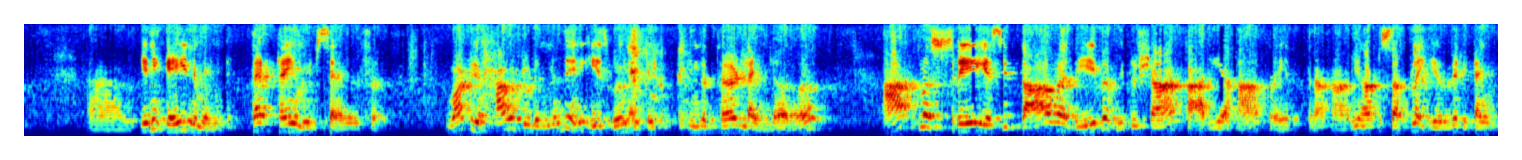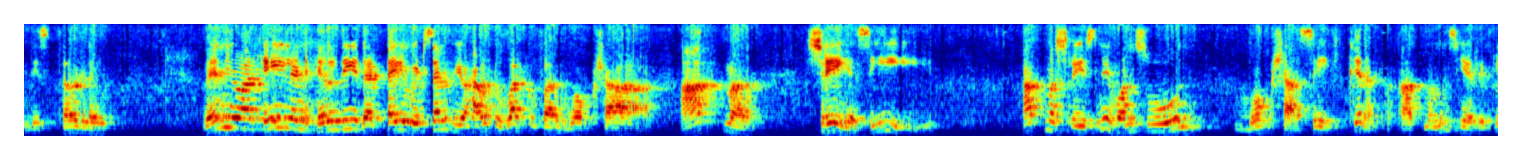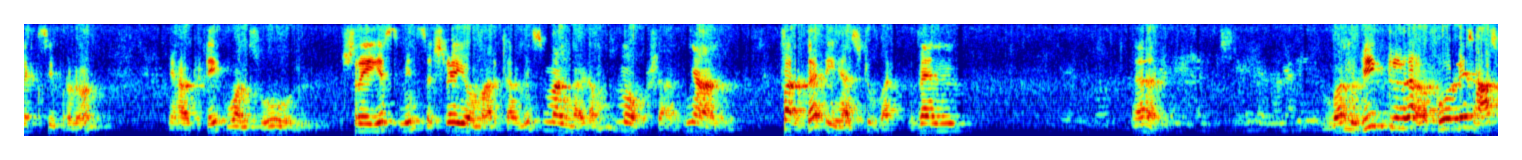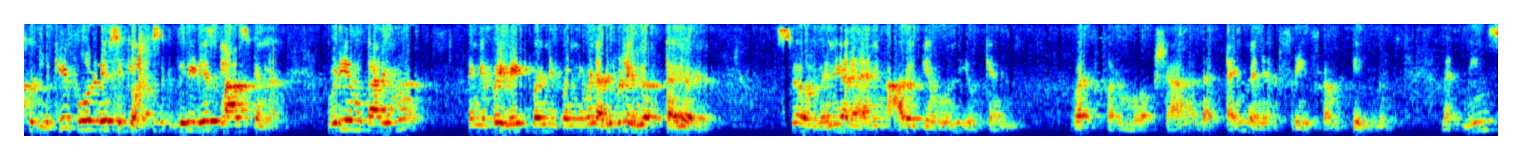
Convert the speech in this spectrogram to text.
uh, any ailment that time itself what you have to do he is going to take in the third line la ಆತ್ಮಶ್ರೇಯಸಿ ತಾವದೇವ ವಿದುಷಾ ಕಾರ್ಯ ಪ್ರಯತ್ನ you have to supply every time this third line when you are hale and healthy that time itself you have to work for moksha ಆತ್ಮ ಶ್ರೇಯಸಿ ಆತ್ಮಶ್ರೇಯಸ್ನೇ one's own moksha sake ಆತ್ಮ means here reflexive pronoun You have to take one's own. Shreyas means Shreyo Marga means Mangalam, Moksha, Jnanam. For that he has to work. When uh, one week four days ஹாஸ்பிட்டலுக்கு four days கிளாஸுக்கு three days கிளாஸ்க்கு என்ன முடியும் காரியமா அங்கே போய் wait பண்ணி பண்ணி பண்ணி அதுக்குள்ள you are tired so when you are having ஆரோக்கியம் only you can work for moksha that time when you are free from ailments. That means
